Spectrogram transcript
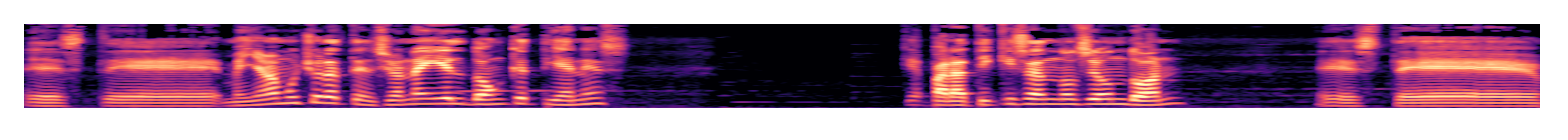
Este, me llama mucho la atención ahí el don que tienes. Que para ti quizás no sea un don. Este,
